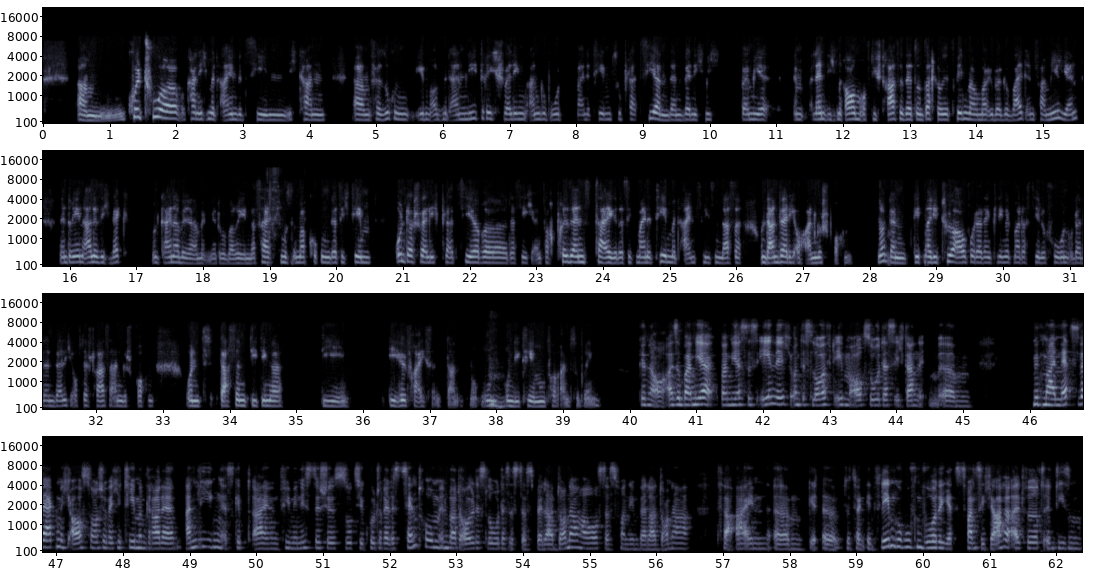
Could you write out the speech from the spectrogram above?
ähm, Kultur kann ich mit einbeziehen. Ich kann ähm, versuchen, eben auch mit einem niedrigschwelligen Angebot meine Themen zu platzieren. Denn wenn ich mich bei mir im ländlichen Raum auf die Straße setze und sage, jetzt reden wir mal über Gewalt in Familien, dann drehen alle sich weg und keiner will da mit mir drüber reden. Das heißt, ich muss immer gucken, dass ich Themen unterschwellig platziere, dass ich einfach Präsenz zeige, dass ich meine Themen mit einfließen lasse und dann werde ich auch angesprochen. Ne? Dann geht mal die Tür auf oder dann klingelt mal das Telefon oder dann werde ich auf der Straße angesprochen. Und das sind die Dinge, die, die hilfreich sind dann, um, mhm. um die Themen voranzubringen. Genau, also bei mir, bei mir ist es ähnlich und es läuft eben auch so, dass ich dann ähm, mit meinen Netzwerken mich austausche, welche Themen gerade anliegen. Es gibt ein feministisches soziokulturelles Zentrum in Bad Oldesloe, das ist das Belladonna Haus, das von dem Belladonna Verein ähm, äh, sozusagen ins Leben gerufen wurde, jetzt 20 Jahre alt wird in diesem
